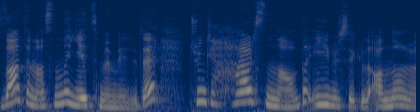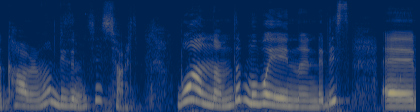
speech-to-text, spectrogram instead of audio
Zaten aslında yetmemeli de. Çünkü her sınavda iyi bir şekilde anlama ve kavrama bizim için şart. Bu anlamda MUBA yayınlarında biz e,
